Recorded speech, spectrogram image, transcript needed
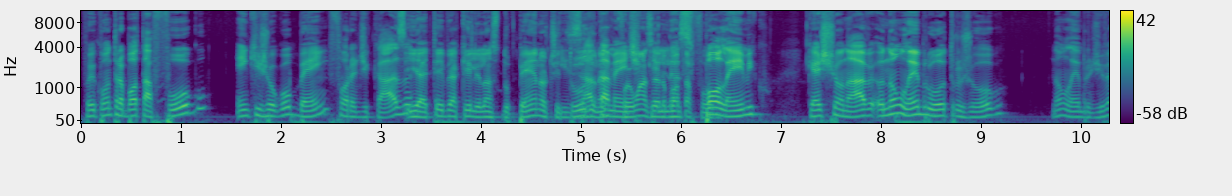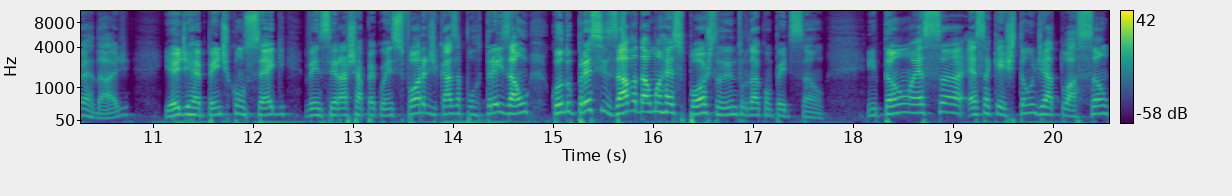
Foi contra Botafogo, em que jogou bem, fora de casa. E aí teve aquele lance do pênalti e tudo, né? Exatamente. Foi 1x0 aquele lance Botafogo. polêmico, questionável. Eu não lembro o outro jogo. Não lembro de verdade. E aí, de repente, consegue vencer a Chapecoense fora de casa por 3 a 1 quando precisava dar uma resposta dentro da competição. Então, essa, essa questão de atuação,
